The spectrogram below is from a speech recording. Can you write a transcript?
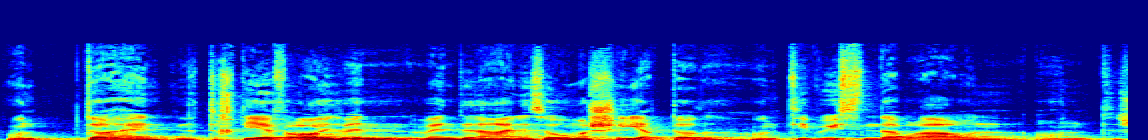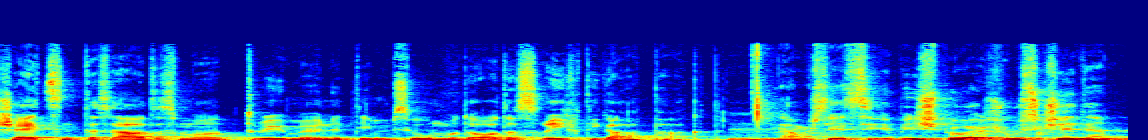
Und da haben natürlich die Freude, wenn, wenn der eine so marschiert, oder? Und die wissen aber auch und, und, schätzen das auch, dass man drei Monate im Sommer da das richtig anpackt. Nehmen wir das jetzige Beispiel, er ist ausgeschieden,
